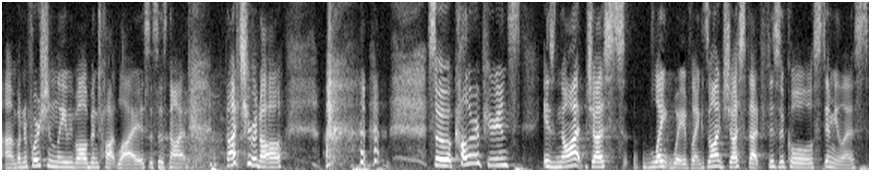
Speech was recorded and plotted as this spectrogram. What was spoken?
Um, but unfortunately, we've all been taught lies. This is not, not true at all. so color appearance is not just light wavelength. It's not just that physical stimulus.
